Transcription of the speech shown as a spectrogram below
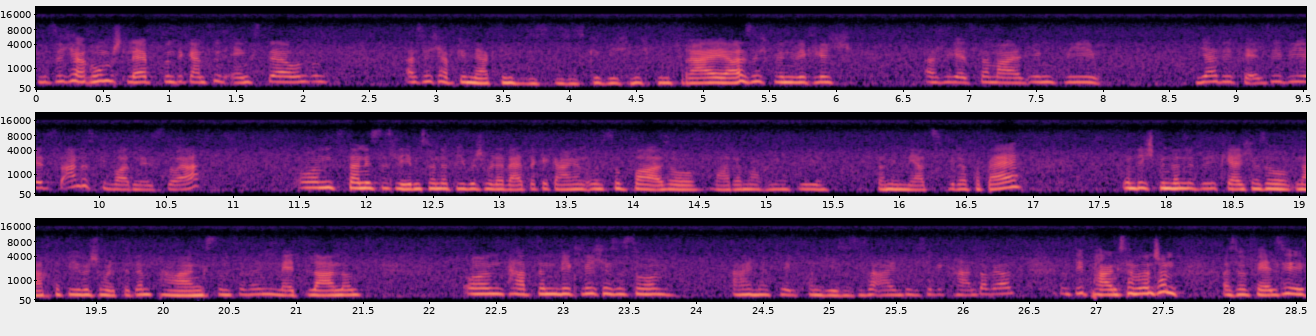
mit sich herumschleppt und die ganzen Ängste und, und also ich habe gemerkt, dieses, dieses Gewicht, ich bin frei, also ich bin wirklich, also jetzt einmal irgendwie, ja, die Felsi, die jetzt anders geworden ist, so, ja. Und dann ist das Leben so in der Bibelschule weitergegangen und super, also war dann auch irgendwie dann im März wieder vorbei. Und ich bin dann natürlich gleich also nach der Bibelschule zu den Punks und zu den Mettlern und, und habe dann wirklich also so allen erzählt von Jesus, also allen, die ich so gekannt habe. Und die Punks haben dann schon, also Felsi,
